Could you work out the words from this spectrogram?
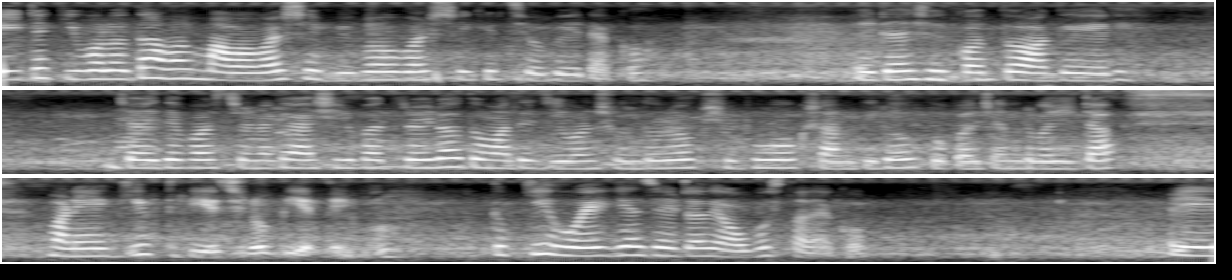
এইটা কি বলতো? আমার মা বাবার সেই বিবাহ বার্ষিকীর ছবি, দেখো। এটা সে কত আগের। যাইতে পারছ নাকি আশীর্বাদ রইল। তোমাদের জীবন সুন্দর হোক, শুভ হোক শান্তির হোক। গোপালচন্দ্র বাড়িটা মানে গিফট দিয়েছিল বিয়েতে। তো কি হয়ে গিয়েছে এটা অবস্থা, দেখো। এই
